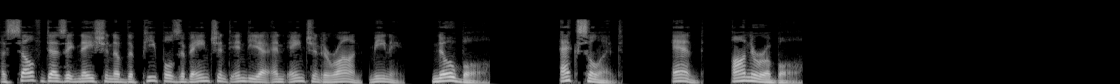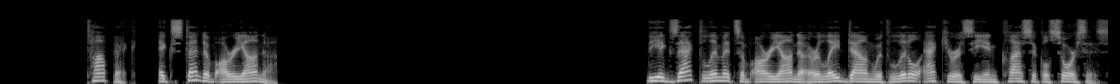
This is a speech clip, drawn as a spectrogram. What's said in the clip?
a self-designation of the peoples of ancient India and ancient Iran, meaning noble, excellent, and honorable. Extent of Ariana The exact limits of Ariana are laid down with little accuracy in classical sources.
